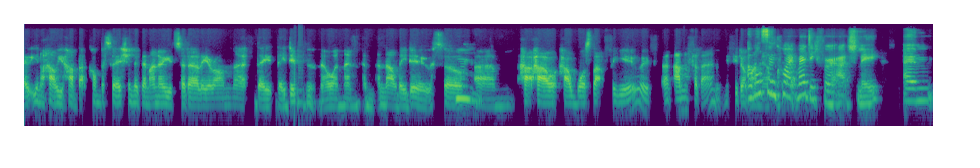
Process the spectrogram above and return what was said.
you know, how you have that conversation with them. I know you'd said earlier on that they they didn't know, and then and, and now they do. So, mm. um, how, how how was that for you, if, and, and for them, if you don't? I wasn't quite ready for it actually. Um,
